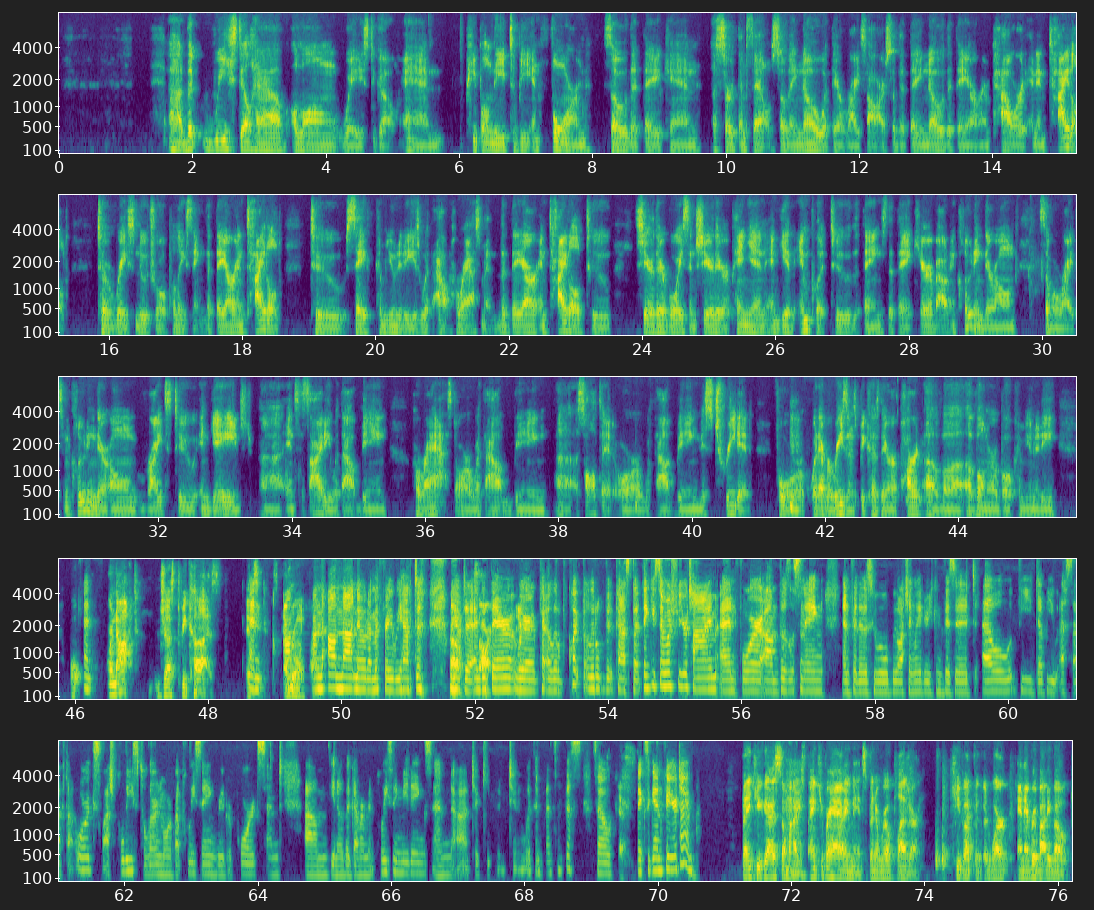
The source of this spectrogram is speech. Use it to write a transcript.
uh, that we still have a long ways to go and people need to be informed so that they can assert themselves, so they know what their rights are, so that they know that they are empowered and entitled to race neutral policing, that they are entitled to safe communities without harassment, that they are entitled to share their voice and share their opinion and give input to the things that they care about, including their own civil rights, including their own rights to engage uh, in society without being harassed or without being uh, assaulted or without being mistreated for mm. whatever reasons because they're a part of a, a vulnerable community or, and, or not just because it's, and on, on, on, that note, I'm afraid we have to we oh, have to end sorry. it there. We're a little quite a little bit past, but thank you so much for your time and for um, those listening and for those who will be watching later. You can visit lvwsf.org/police to learn more about policing, read reports, and um, you know the government policing meetings, and uh, to keep in tune with events like this. So yes. thanks again for your time. Thank you guys so much. Thank you for having me. It's been a real pleasure. Keep up the good work, and everybody vote.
